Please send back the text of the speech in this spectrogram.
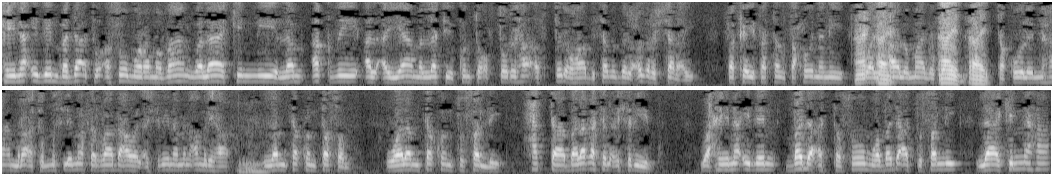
حينئذ بدأت أصوم رمضان ولكني لم أقضي الأيام التي كنت أفطرها أفطرها بسبب العذر الشرعي. فكيف تنصحونني؟ والحال ما ذكرت تقول إنها امرأة مسلمة في الرابعة والعشرين من عمرها. لم تكن تصم ولم تكن تصلي حتى بلغت العشرين. وحينئذ بدأت تصوم وبدأت تصلي لكنها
